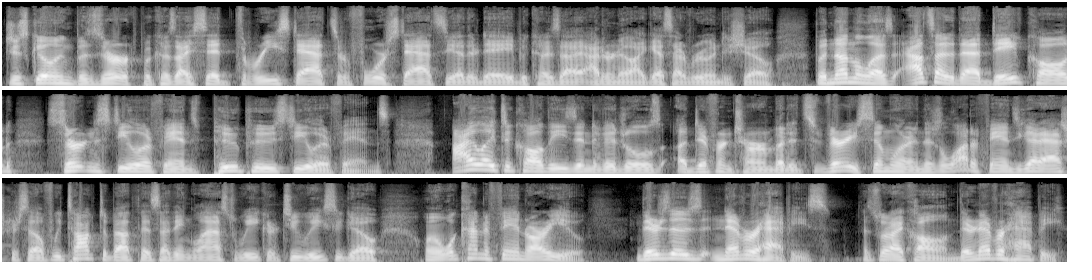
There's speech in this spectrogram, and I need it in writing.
just going berserk because I said three stats or four stats the other day because I, I don't know, I guess I ruined a show. But nonetheless, outside of that, Dave called certain Steeler fans poo poo Steeler fans. I like to call these individuals a different term, but it's very similar. And there's a lot of fans. You got to ask yourself. We talked about this, I think, last week or two weeks ago. Well, what kind of fan are you? There's those never happies. That's what I call them. They're never happy.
